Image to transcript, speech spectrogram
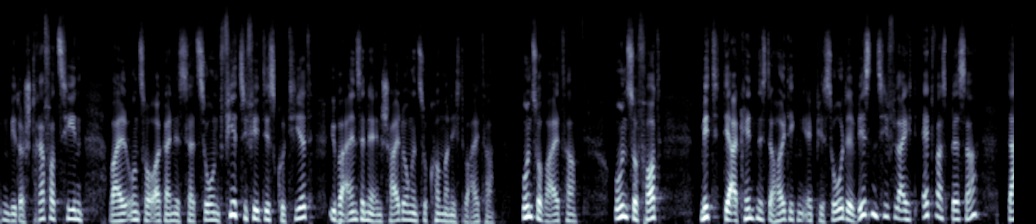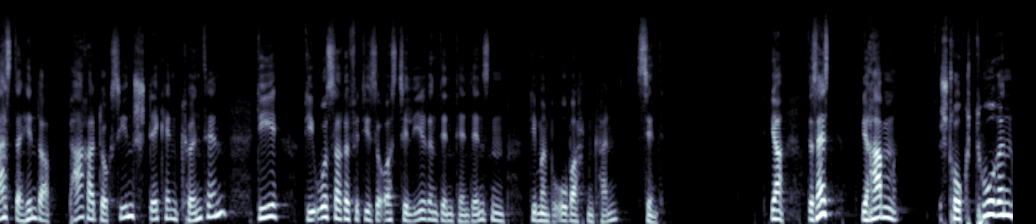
Fäden wieder straffer ziehen, weil unsere Organisation viel zu viel diskutiert über einzelne Entscheidungen, so kommen wir nicht weiter. Und so weiter und so fort. Mit der Erkenntnis der heutigen Episode wissen Sie vielleicht etwas besser, dass dahinter Paradoxien stecken könnten, die die Ursache für diese oszillierenden Tendenzen, die man beobachten kann, sind. Ja, das heißt, wir haben Strukturen,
